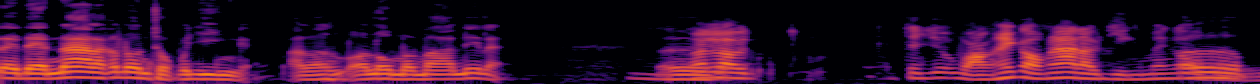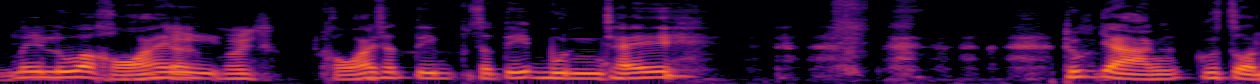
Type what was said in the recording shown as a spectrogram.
ในแดนหน้าแล้วก็โดนฉกไปยิงอะอารมณ์อารมณ์ประมาณนี้แหละเออแล้วเรา จะหวังให้กองหน้าเรายิงแม่งก็เออโโไม่รู้ว่าขอให้จะขอให้สตีฟสตีฟบุญใช้ ทุกอย่างกุศล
